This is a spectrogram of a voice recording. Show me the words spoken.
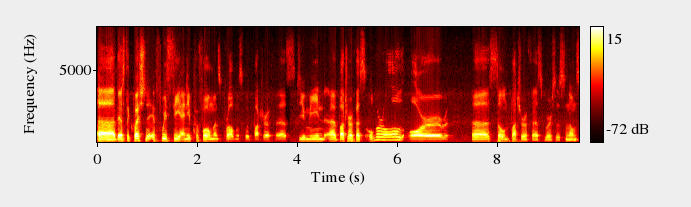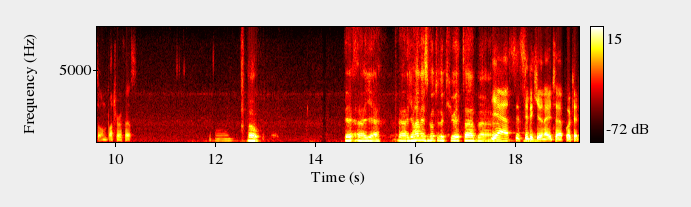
Uh, there's the question if we see any performance problems with ButterFS. Do you mean uh, Btrfs overall or uh, zoned Btrfs versus non-zoned Btrfs? Oh. Uh, yeah. Uh, Johannes, go to the QA tab. Uh, yes, it's in the Q&A tab. Okay.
